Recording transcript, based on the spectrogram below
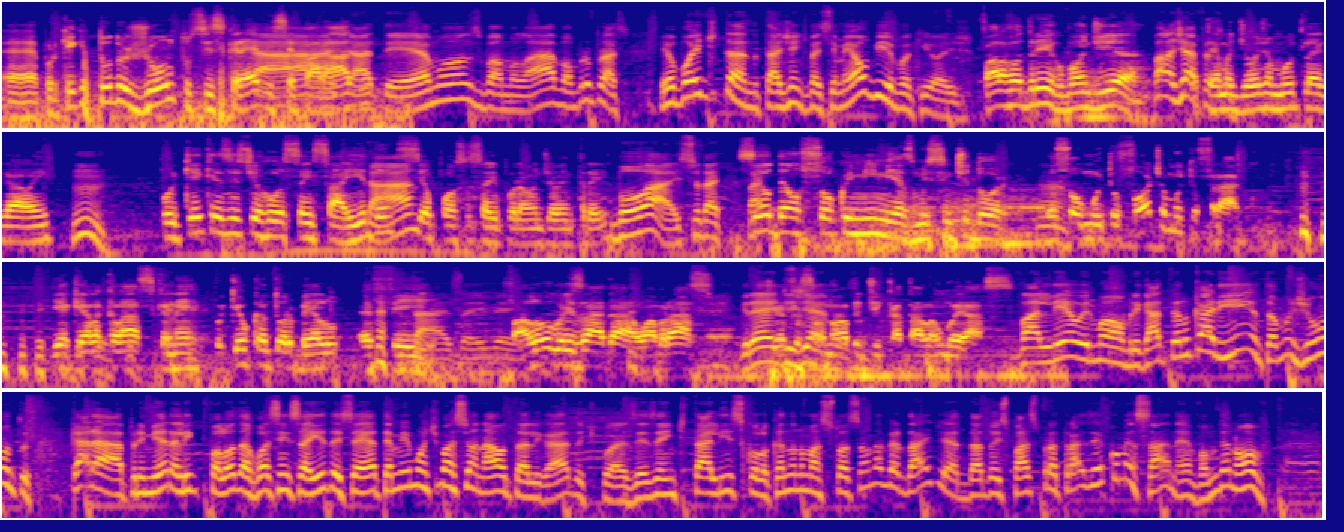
É, por que, que tudo junto se escreve Ah, separado? Já temos, vamos lá, vamos pro próximo. Eu vou editando, tá, gente? Vai ser meio ao vivo aqui hoje. Fala, Rodrigo, bom dia. Fala, O Jefferson. tema de hoje é muito legal, hein? Hum. Por que que existe rua sem saída Tá. se eu posso sair por onde eu entrei? Boa, isso daí. Se eu der um soco em mim mesmo e sentir dor, eu sou muito forte ou muito fraco? e aquela clássica, né? Por que o cantor belo é feio? Tá, isso aí, velho. Falou, gurizada. Um abraço. Grande Jefferson Jefferson. Nobre de Catalão, Goiás. Valeu, irmão. Obrigado pelo carinho. Tamo junto. Cara, a primeira ali que tu falou da rua sem saída, isso aí é até meio motivacional, tá ligado? Tipo, às vezes a gente tá ali se colocando numa situação, na verdade, é dar dois passos pra trás e recomeçar, né? Vamos de novo.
